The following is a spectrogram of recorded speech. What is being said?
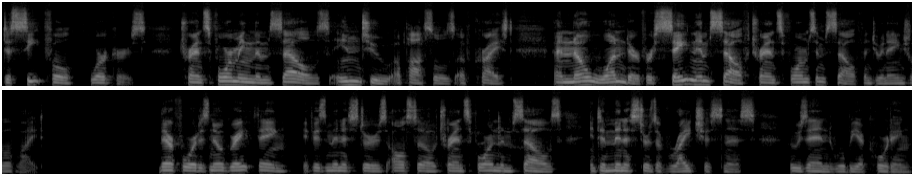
deceitful workers, transforming themselves into apostles of Christ. And no wonder, for Satan himself transforms himself into an angel of light. Therefore, it is no great thing if his ministers also transform themselves into ministers of righteousness whose end will be according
